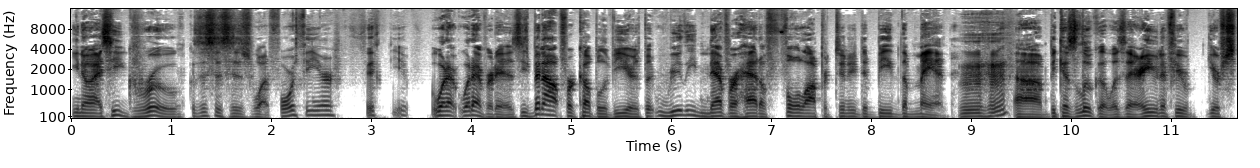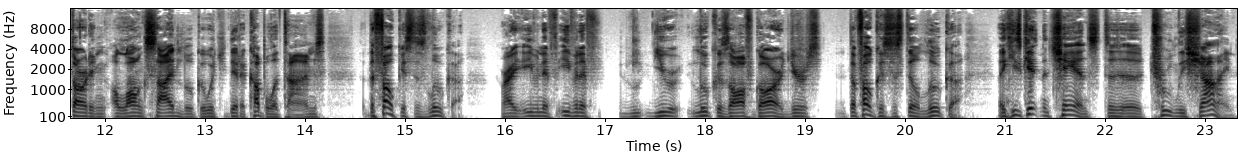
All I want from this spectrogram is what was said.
you know, as he grew, because this is his what fourth year, fifth year, whatever, whatever it is. He's been out for a couple of years, but really never had a full opportunity to be the man. Mm-hmm. Uh, because Luka was there. Even if you're you're starting alongside Luka, which you did a couple of times, the focus is Luka. right? Even if even if you Luka's off guard, you're the focus is still Luka. Like he's getting a chance to truly shine,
